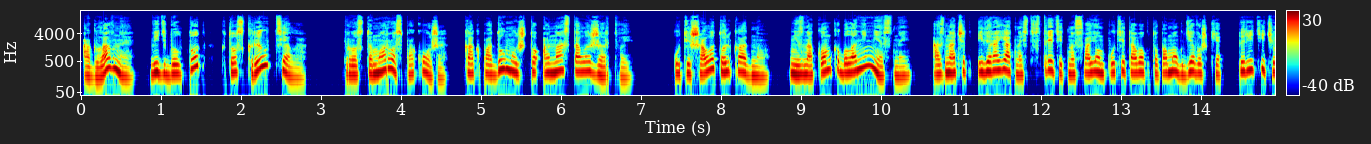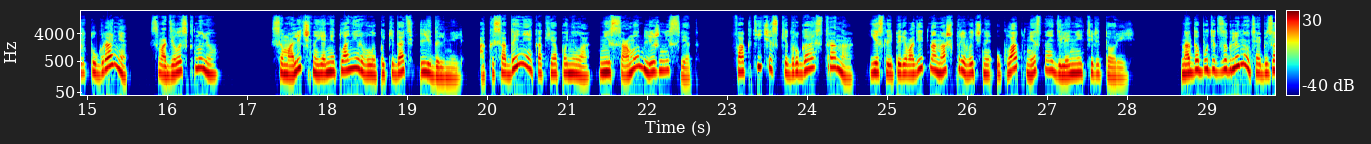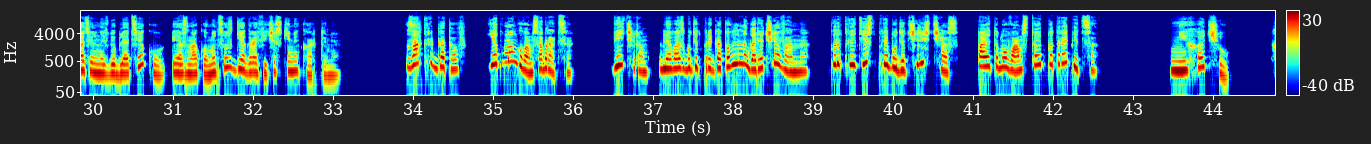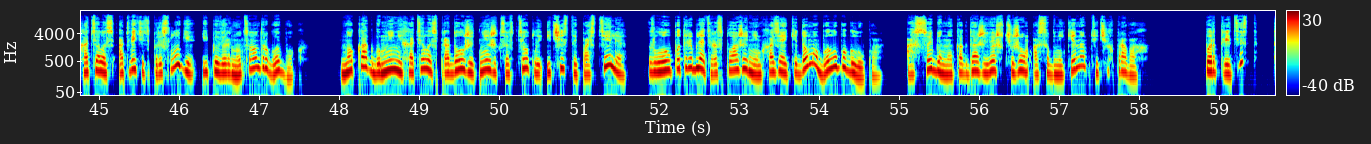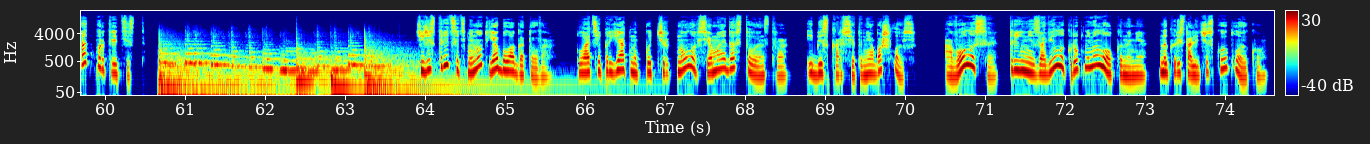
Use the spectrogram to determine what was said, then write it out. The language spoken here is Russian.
А главное, ведь был тот, кто скрыл тело. Просто мороз по коже. Как подумаю, что она стала жертвой. Утешало только одно. Незнакомка была не местной, а значит и вероятность встретить на своем пути того, кто помог девушке перейти черту грани, сводилась к нулю. Самолично я не планировала покидать Лидельмиль, а Касадения, как я поняла, не самый ближний свет. Фактически другая страна, если переводить на наш привычный уклад местное деление территорий. Надо будет заглянуть обязательно в библиотеку и ознакомиться с географическими картами. Завтрак готов. Я помогу вам собраться. Вечером для вас будет приготовлена горячая ванна. Портретист прибудет через час, поэтому вам стоит поторопиться». «Не хочу». Хотелось ответить прислуге и повернуться на другой бок. Но как бы мне не хотелось продолжить нежиться в теплой и чистой постели, злоупотреблять расположением хозяйки дома было бы глупо. Особенно, когда живешь в чужом особняке на птичьих правах. Портретист так портретист. Через 30 минут я была готова. Платье приятно подчеркнуло все мои достоинства, и без корсета не обошлось. А волосы Трини завила крупными локонами на кристаллическую плойку.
